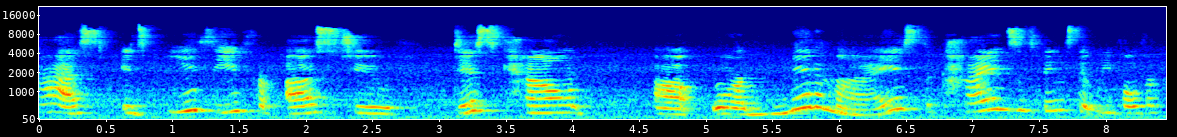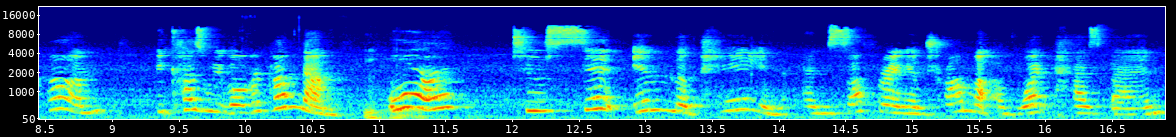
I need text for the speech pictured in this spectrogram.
past, it's easy for us to discount uh, or minimize the kinds of things that we've overcome because we've overcome them, or to sit in the pain and suffering and trauma of what has been,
